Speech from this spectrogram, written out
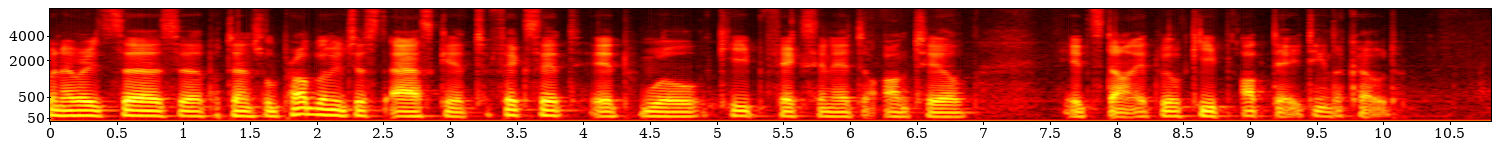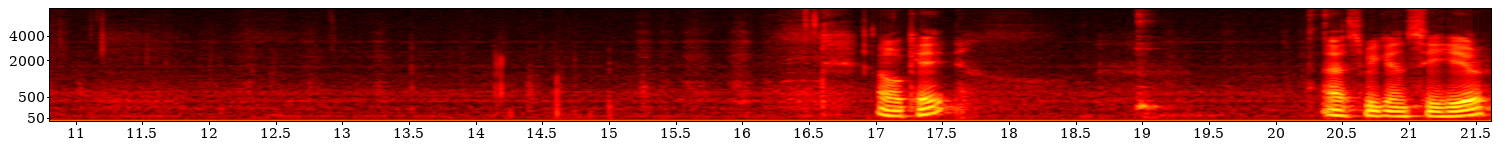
Whenever it says a potential problem you just ask it to fix it. It will keep fixing it until it's done. It will keep updating the code. Okay. As we can see here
